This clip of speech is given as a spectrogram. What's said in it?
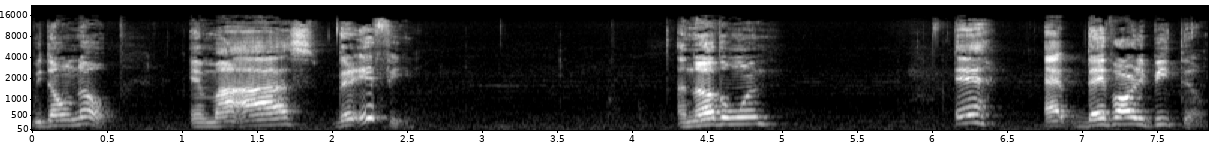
we don't know. In my eyes, they're iffy. Another one, eh, at, they've already beat them,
